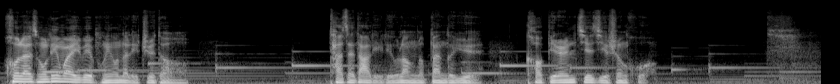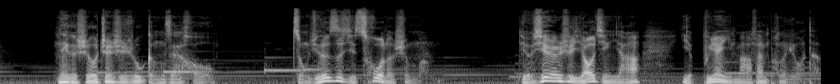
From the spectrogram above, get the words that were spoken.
后来从另外一位朋友那里知道，他在大理流浪了半个月，靠别人接济生活。那个时候真是如鲠在喉，总觉得自己错了什么。有些人是咬紧牙也不愿意麻烦朋友的。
